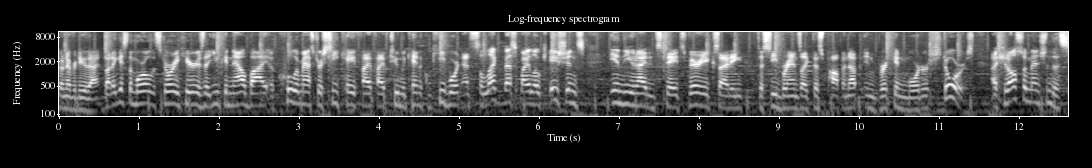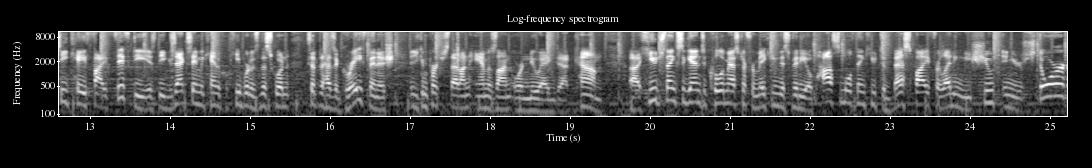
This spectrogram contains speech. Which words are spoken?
Don't ever do that. But I guess the moral of the story here is that you can now buy a Cooler Master CK552 mechanical keyboard at select Best Buy locations in the United States. Very exciting to see brands like this popping up in brick and mortar stores. I should also mention the CK550 is the exact same mechanical keyboard as this one, except it has a gray finish, and you can purchase that on Amazon or Newegg.com. Uh, huge thanks again to Cooler Master for making this video possible. Thank you to Best Buy for letting me shoot in your store.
